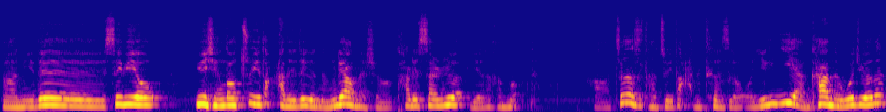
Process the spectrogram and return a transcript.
啊，你的 CPU 运行到最大的这个能量的时候，它的散热也是很猛的啊，这是它最大的特色。我一一眼看着，我觉得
